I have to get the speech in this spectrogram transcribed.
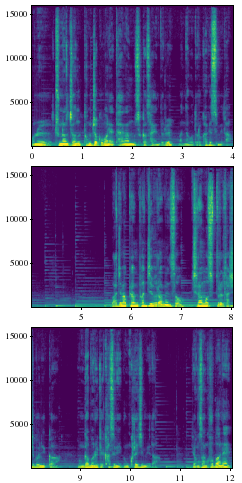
오늘 중랑천 동쪽 구간의 다양한 모습과 사연들을 만나보도록 하겠습니다. 마지막 편 편집을 하면서 지난 모습들을 다시 보니까 뭔가 모르게 가슴이 뭉클해집니다. 영상 후반에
